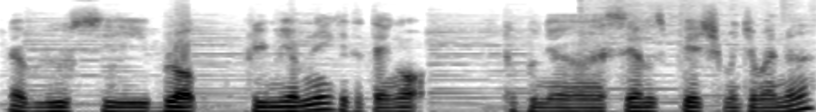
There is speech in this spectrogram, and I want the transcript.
WC Blog Premium ni Kita tengok Dia punya sales page macam mana.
